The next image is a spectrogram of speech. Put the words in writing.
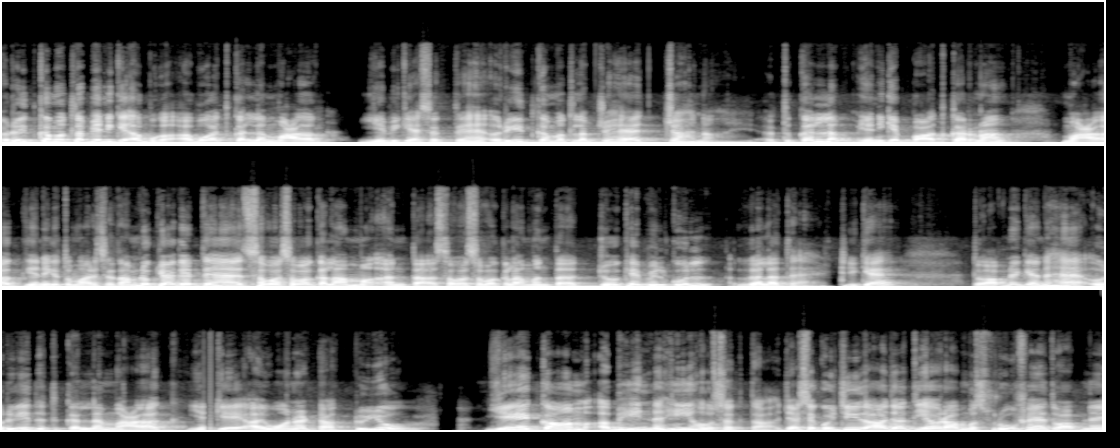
उरीद का मतलब यानी कि अबगा अबगा अतकल्लम माक ये भी कह सकते हैं। उरीद का मतलब जो है चाहना। अतकल्लम, यानी कि बात करना माक यानी कि तुम्हारे साथ। हम लोग क्या कहते हैं? सवा सवा कलाम अंता, सवा सवा कलाम अंता, जो कि बिल्कुल गलत है, ठीक है? तो आपने कहना है, उरीद अतकल्लम माक यानी कि I want talk to you ये काम अभी नहीं हो सकता। जैसे कोई चीज़ आ जाती है और आप मसरूफ़ हैं तो आपने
